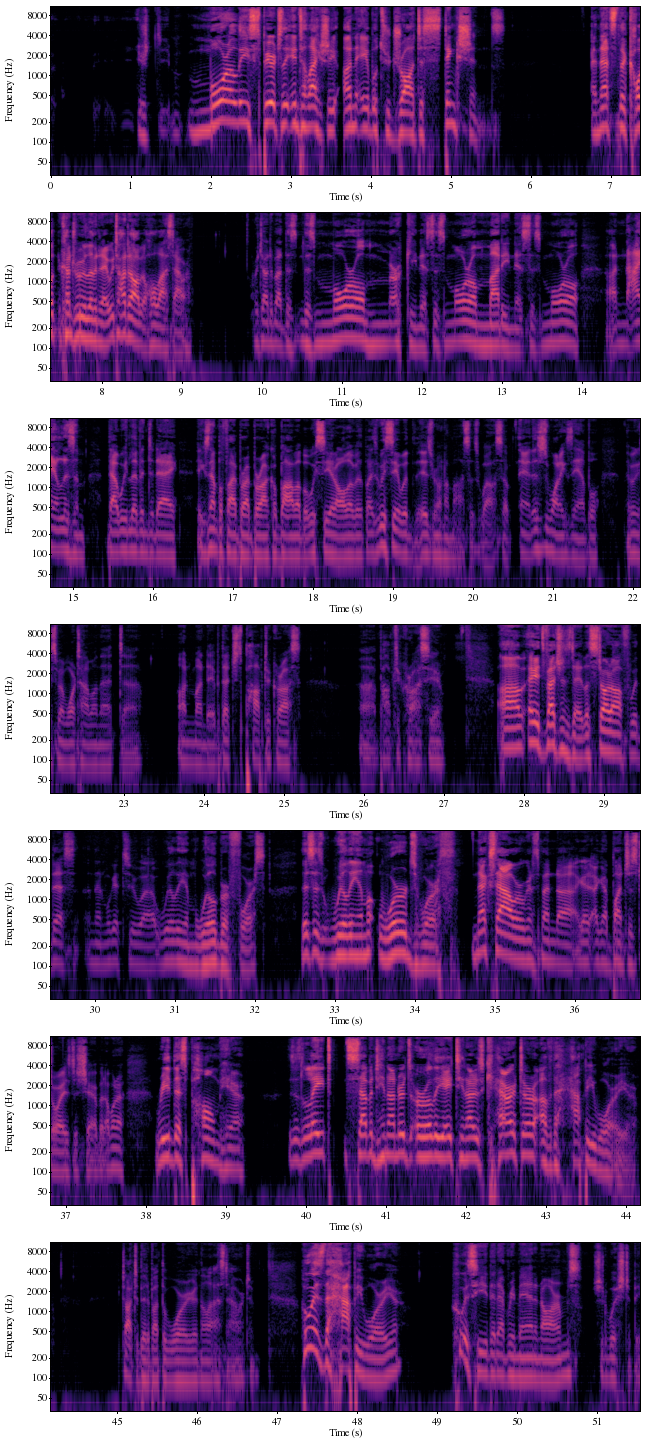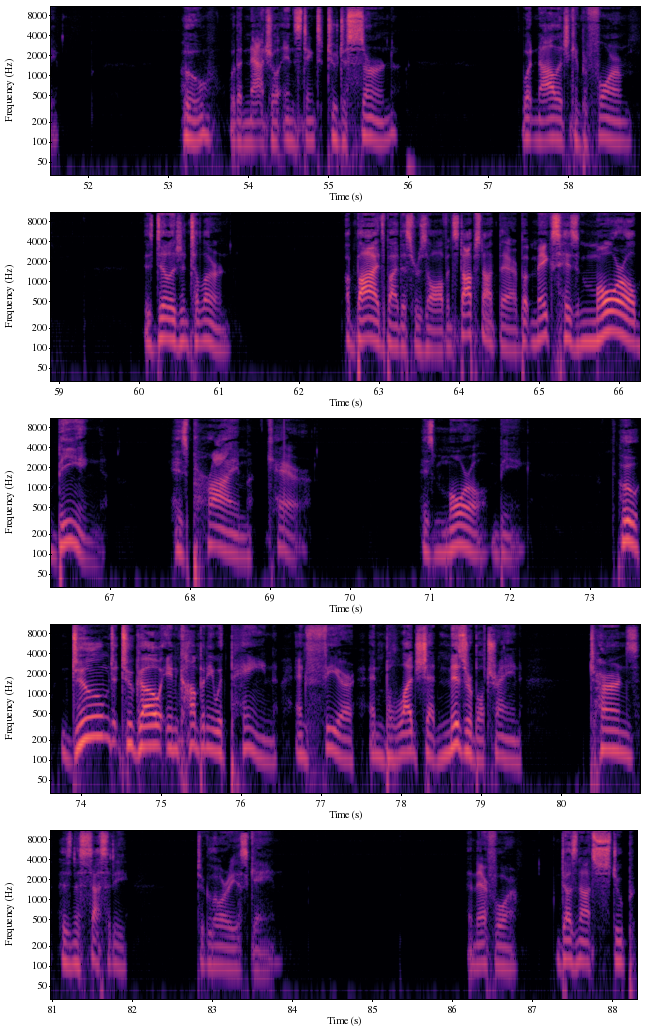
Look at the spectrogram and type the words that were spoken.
you're morally, spiritually, intellectually unable to draw distinctions. And that's the country we live in today. We talked about it the whole last hour. We talked about this this moral murkiness, this moral muddiness, this moral uh, nihilism that we live in today, exemplified by Barack Obama, but we see it all over the place. We see it with Israel and Hamas as well. So, this is one example. Maybe we can spend more time on that uh, on Monday, but that just popped across, uh, popped across here. Um, hey, it's Veterans Day. Let's start off with this, and then we'll get to uh, William Wilberforce. This is William Wordsworth. Next hour, we're going to spend. Uh, I, got, I got a bunch of stories to share, but I want to read this poem here. This is late 1700s, early 1800s. Character of the Happy Warrior. We talked a bit about the warrior in the last hour too. Who is the happy warrior? Who is he that every man in arms should wish to be? Who, with a natural instinct to discern, what knowledge can perform, is diligent to learn, abides by this resolve, and stops not there, but makes his moral being his prime care. His moral being. Who, doomed to go in company with pain and fear and bloodshed, miserable train, turns his necessity to glorious gain. And therefore, does not stoop,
